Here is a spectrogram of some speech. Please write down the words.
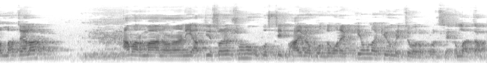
আল্লাহ তালা আমার মা, নানানি, আত্মীয় স্বজন সহ উপস্থিত ভাই এবং বন্ধুগণের কেউ না কেউ মৃত্যুবরণ করেছে, আল্লাহ তালা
